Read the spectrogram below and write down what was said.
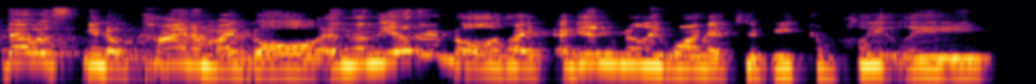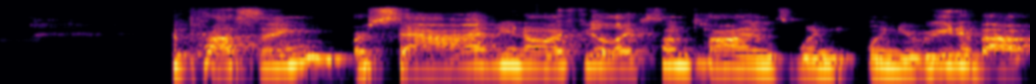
that was you know kind of my goal. And then the other goal is i, I didn't really want it to be completely depressing or sad. You know i feel like sometimes when when you read about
